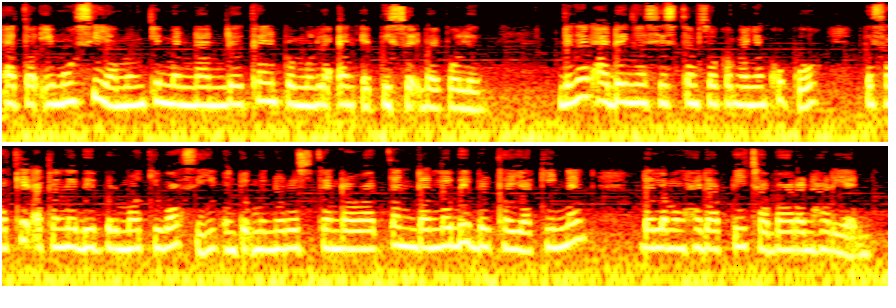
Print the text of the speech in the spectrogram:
atau emosi yang mungkin menandakan permulaan episod bipolar. Dengan adanya sistem sokongan yang kukuh, pesakit akan lebih bermotivasi untuk meneruskan rawatan dan lebih berkeyakinan dalam menghadapi cabaran harian.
